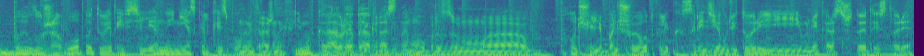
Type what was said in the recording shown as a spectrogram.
был уже опыт у этой вселенной, несколько из полнометражных фильмов, которые да, да, прекрасным образом э, получили большой отклик среди аудитории, и мне кажется, что эта история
